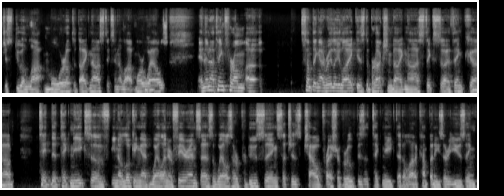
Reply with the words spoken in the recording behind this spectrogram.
just do a lot more of the diagnostics and a lot more mm-hmm. wells. And then I think from uh, something I really like is the production diagnostics. So I think uh, the techniques of you know looking at well interference as the wells are producing, such as Chow pressure group, is a technique that a lot of companies are using.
